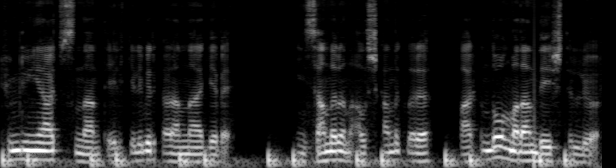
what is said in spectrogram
tüm dünya açısından tehlikeli bir karanlığa gebe. İnsanların alışkanlıkları farkında olmadan değiştiriliyor.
